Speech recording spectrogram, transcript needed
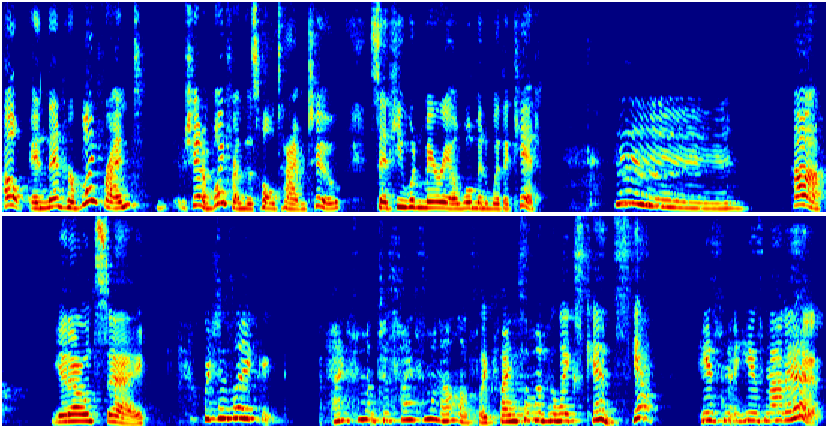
Oh, and then her boyfriend, she had a boyfriend this whole time too, said he would marry a woman with a kid. Hmm. Huh? You don't say. Which is like, find someone. Just find someone else. Like find someone who likes kids. Yeah. He's he's not it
